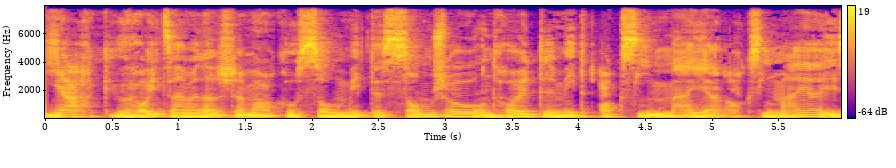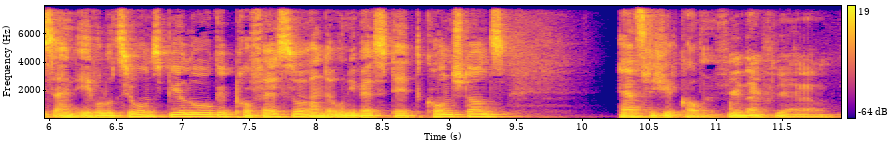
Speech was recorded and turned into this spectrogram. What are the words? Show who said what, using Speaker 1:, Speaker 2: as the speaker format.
Speaker 1: Ja, heute zusammen, das ist der Markus Somm mit der Somm Show und heute mit Axel Meyer. Axel Meyer ist ein Evolutionsbiologe, Professor an der Universität Konstanz. Herzlich willkommen.
Speaker 2: Vielen Dank für die Einladung.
